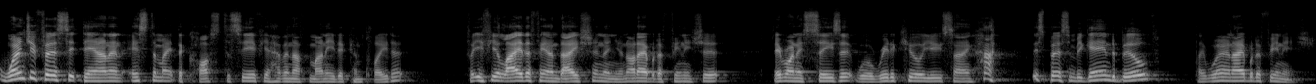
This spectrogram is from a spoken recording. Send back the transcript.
won't you first sit down and estimate the cost to see if you have enough money to complete it? For if you lay the foundation and you're not able to finish it, everyone who sees it will ridicule you, saying, Ha, this person began to build, they weren't able to finish.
